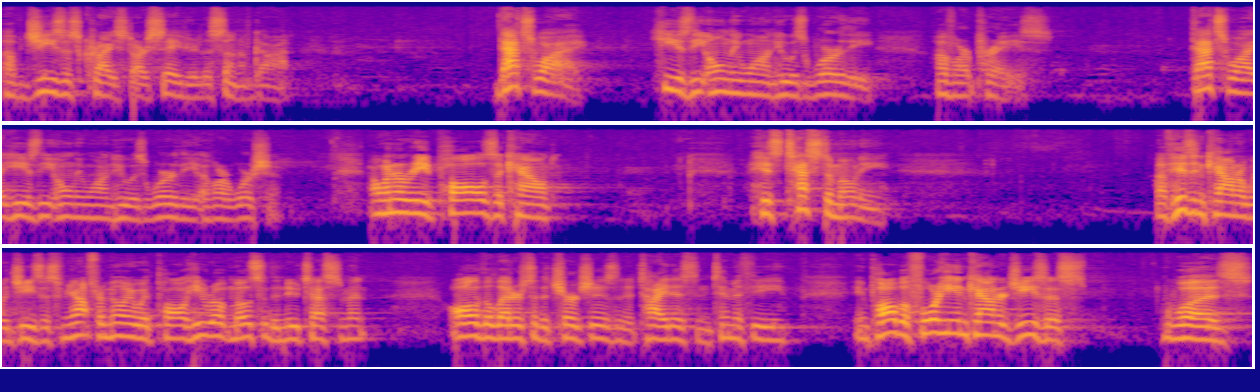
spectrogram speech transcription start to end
of Jesus Christ, our Savior, the Son of God? That's why He is the only one who is worthy of our praise. That's why He is the only one who is worthy of our worship. I want to read Paul's account, his testimony of his encounter with Jesus. If you're not familiar with Paul, he wrote most of the New Testament, all of the letters to the churches and to Titus and Timothy. And Paul, before he encountered Jesus, was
